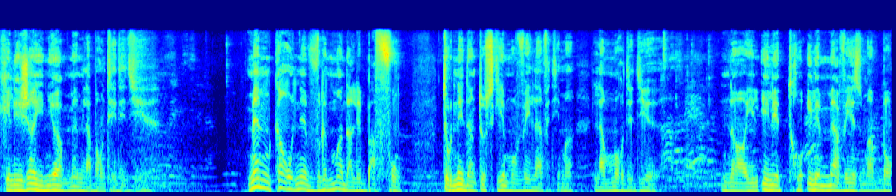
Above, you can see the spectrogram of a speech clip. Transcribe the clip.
que les gens ignorent même la bonté de Dieu. Même quand on est vraiment dans les bas-fonds, tourné dans tout ce qui est mauvais, là, effectivement, l'amour de Dieu. Non, il, est trop, il est merveilleusement bon.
